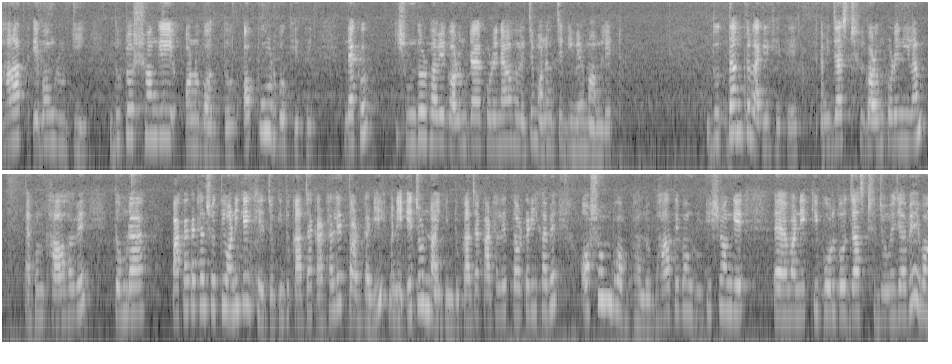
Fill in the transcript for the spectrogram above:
ভাত এবং রুটি দুটোর সঙ্গেই অনবদ্য, অপূর্ব খেতে। দেখো কি সুন্দরভাবে গরমটা করে নেওয়া হয়েছে, মনে হচ্ছে ডিমের মামলেট। দুর্দান্ত লাগে খেতে। আমি জাস্ট গরম করে নিলাম, এখন খাওয়া হবে। তোমরা পাকা কাঁঠাল সত্যি অনেকেই খেয়েছো, কিন্তু কাঁচা কাঁঠালের তরকারি মানে এচোর নয় কিন্তু, কাঁচা কাঁঠালের তরকারি খাবে অসম্ভব ভালো। ভাত এবং রুটির সঙ্গে মানে কি বলব জাস্ট জমে যাবে এবং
